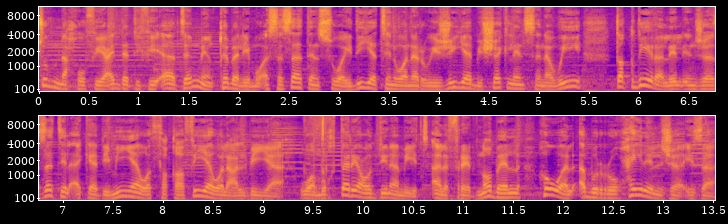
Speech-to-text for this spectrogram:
تمنح في عدة فئات من قبل مؤسسات سويدية ونرويجية بشكل سنوي تقديرا للإنجازات الأكاديمية والثقافية والعلمية. ومخترع الديناميت ألفريد نوبل هو الأب الروحي للجائزة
